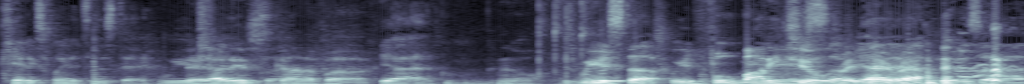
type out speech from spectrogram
can't explain it to this day. Yeah, Weird. that shit, is but- kind of uh, yeah, you know. it's weird stuff. Weird Full body weird chills stuff. right yeah, there, yeah. right? it was uh,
